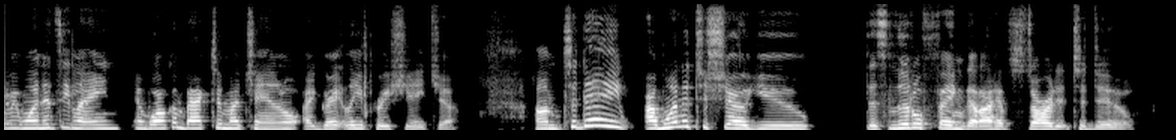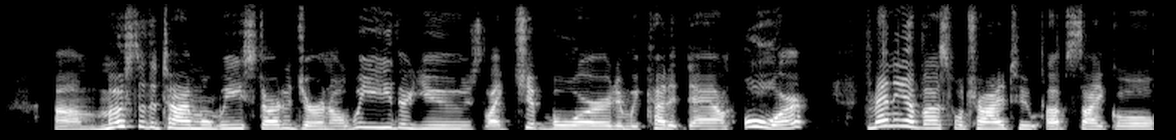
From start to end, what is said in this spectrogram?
everyone, it's Elaine and welcome back to my channel. I greatly appreciate you. Um, today I wanted to show you this little thing that I have started to do. Um, most of the time when we start a journal, we either use like chipboard and we cut it down or many of us will try to upcycle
